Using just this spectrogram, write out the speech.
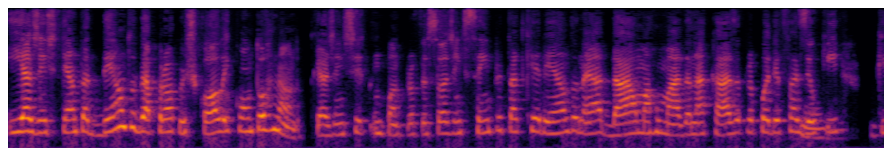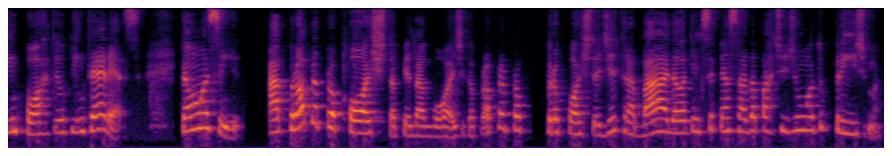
E a gente tenta, dentro da própria escola, ir contornando, porque a gente, enquanto professor, a gente sempre está querendo né, dar uma arrumada na casa para poder fazer o que, o que importa e o que interessa. Então, assim, a própria proposta pedagógica, a própria proposta de trabalho, ela tem que ser pensada a partir de um outro prisma.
